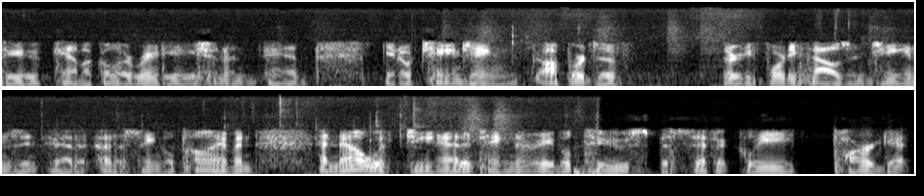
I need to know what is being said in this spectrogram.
to chemical or radiation and, and you know changing upwards of 30, 40,000 genes in, at, a, at a single time. And, and now with gene editing, they're able to specifically target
